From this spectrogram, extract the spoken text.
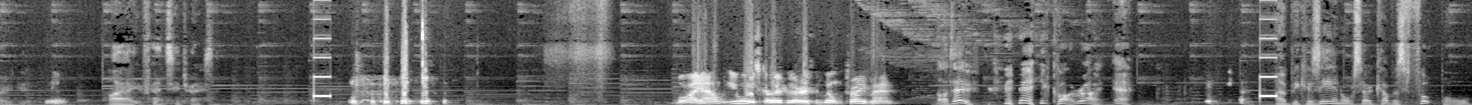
Very good. Yeah. I hate fancy dress. Why, Al? You always go everywhere as the milk tray man. I do. You're quite right. Yeah. uh, because Ian also covers football,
